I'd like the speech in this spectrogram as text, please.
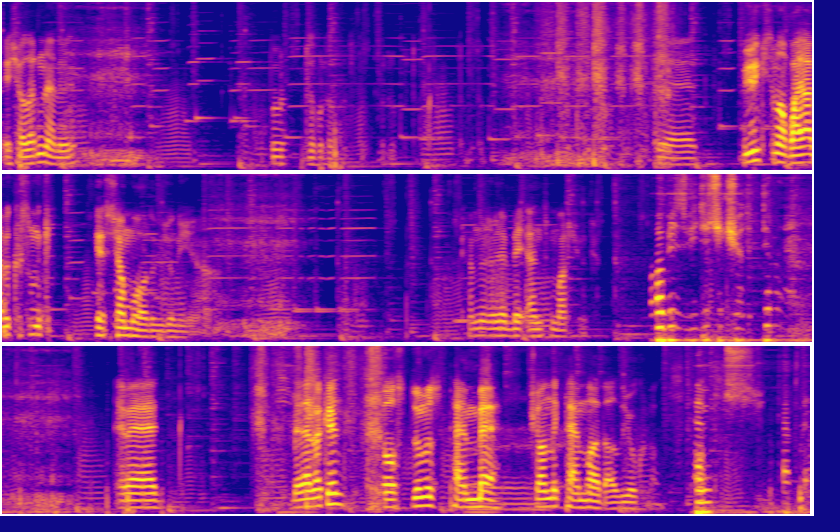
Eşyalarım nerede benim? Burada burada burada. burada, burada. Evet. Büyük ihtimal bayağı bir kısmını ke- keseceğim bu arada videonun ya. Kendimden öyle bir beklentim var çünkü. Aa biz video çekiyorduk değil mi? Evet. Beyler bakın. Dostluğumuz pembe. Şu anlık pembe adı adı yok. Pembiş. Pembe.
